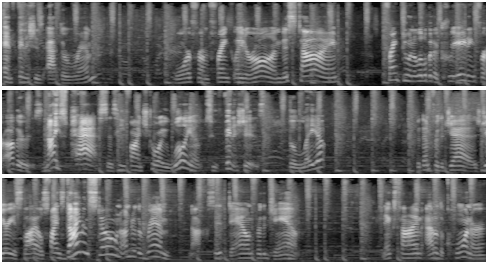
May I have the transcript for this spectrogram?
and finishes at the rim. More from Frank later on. This time, Frank doing a little bit of creating for others. Nice pass as he finds Troy Williams, who finishes the layup but then for the Jazz, Jairus Lyles finds Diamond Stone under the rim, knocks it down for the jam. Next time, out of the corner,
